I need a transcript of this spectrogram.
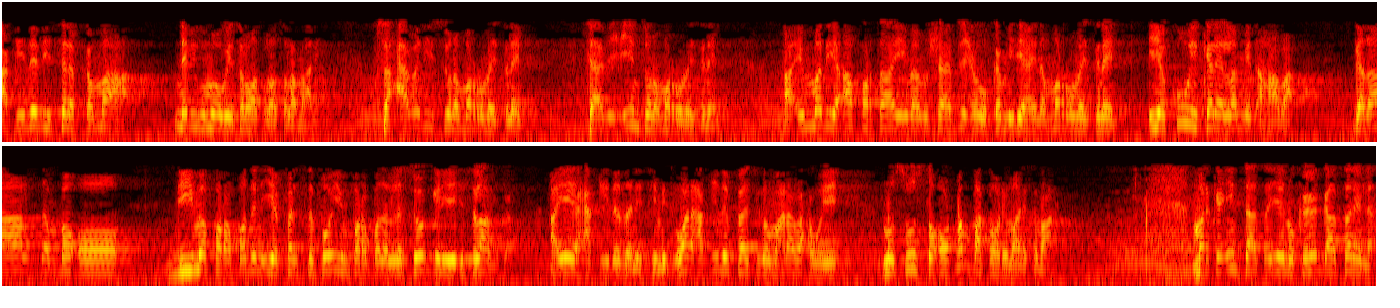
caqiidadii salafka ma aha nebigu ma ogeyn salawatullahi wasalaamu calayh saxaabadiisuna ma rumaysnayn. Taabiciintuna ma rumaysnayn. A'immadii afartaa iyo imaamu shaafici uu ka mid yahayna ma rumaysnayn. Iyo kuwii kale la mid ahaaba gadaal dambe oo diimo fara badan iyo falsafooyin fara badan la soo geliyey islaamka ayay caqiidadani timid. Waana caqiido faasido macnaha waxa weeye nusuusta oo dhan baa ka hor imaanaysa macnaha. Marka intaas ayaynu kaga gaabsanaynaa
